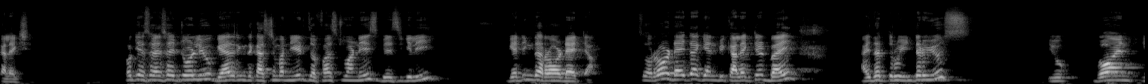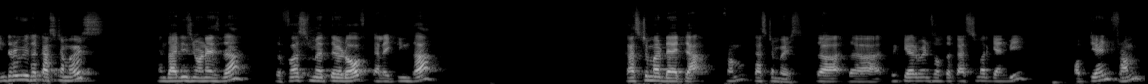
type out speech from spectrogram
collection. Okay, so as I told you, gathering the customer needs, the first one is basically getting the raw data. So, raw data can be collected by either through interviews, you go and interview the customers and that is known as the, the first method of collecting the customer data from customers. The, the requirements of the customer can be obtained from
